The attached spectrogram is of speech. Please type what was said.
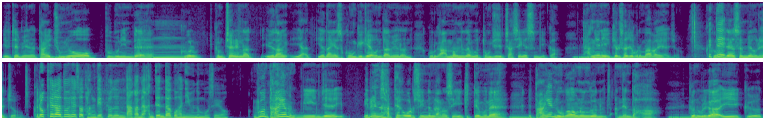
일테면 당의 중요 부분인데 음. 그걸 검찰이나 여당 야- 여당에서 공격해 온다면은 우리가 안 막는다면 그건 동지적 자세겠습니까? 당연히 결사적으로 막아야죠. 그에 음. 그때 대해 설명을 했죠. 그렇게라도 해서 당 대표는 나가면 안 된다고 한 이유는 뭐세요? 그건 당연히 이제 이런 사태가 올 수 있는 가능성이 있기 때문에 음. 당에 누가 오는 건 안 된다. 그건 우리가 이 그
